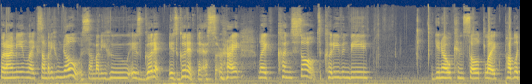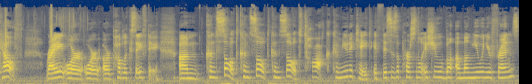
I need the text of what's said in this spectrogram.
But I mean like somebody who knows, somebody who is good at is good at this, right? Like consult could even be you know, consult like public health right? Or or or public safety. Um, consult consult consult talk communicate. If this is a personal issue among you and your friends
